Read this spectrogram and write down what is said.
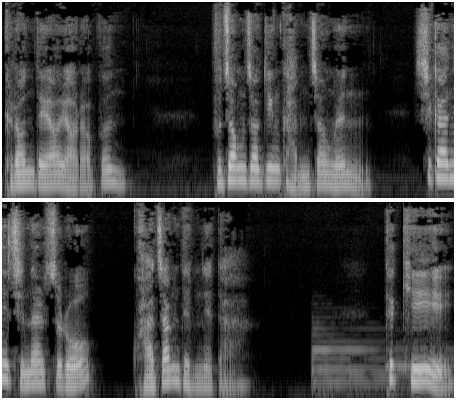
그런데요, 여러분. 부정적인 감정은 시간이 지날수록 과장됩니다. 특히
